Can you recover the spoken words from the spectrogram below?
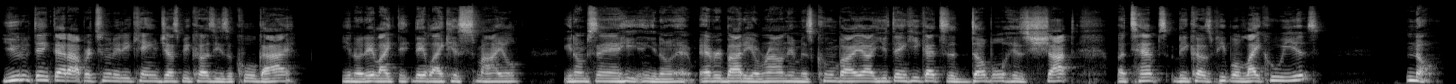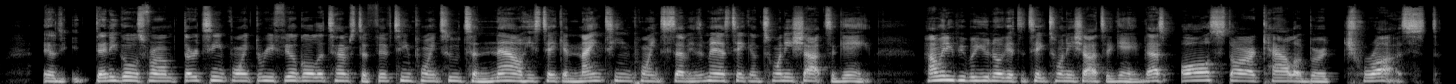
You think that opportunity came just because he's a cool guy? You know, they like they like his smile you know what I'm saying? He, you know, everybody around him is kumbaya. You think he got to double his shot attempts because people like who he is? No. And then he goes from 13.3 field goal attempts to 15.2 to now he's taking 19.7. This man's taking 20 shots a game. How many people you know get to take 20 shots a game? That's all star caliber trust.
